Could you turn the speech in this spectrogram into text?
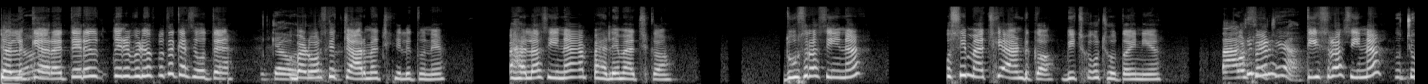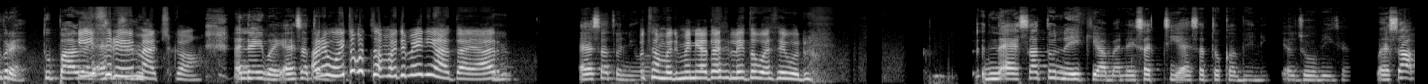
चल। क्या रहा है। तेरे तेरे वीडियोस पता कैसे होते हैं? क्या बर्ड वॉर्स के चार मैच खेले तूने पहला सीन है पहले मैच का दूसरा सीन है उसी मैच के एंड का बीच का कुछ होता ही नहीं है। और फिर तीसरा सीन है? तू चुप रह तू पागल है तीसरे मैच का। नहीं भाई ऐसा तो अरे वही तो कुछ समझ में नहीं आता यार। ऐसा तो नहीं कुछ समझ में नहीं आता इसलिए तो वैसे ही बोल रही हूँ। ऐसा तो नहीं किया मैंने सच्ची ऐसा तो कभी नहीं किया जो भी किया। वैसा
